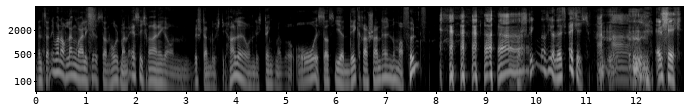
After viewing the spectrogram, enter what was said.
Wenn es dann immer noch langweilig ist, dann holt man Essigreiniger und wischt dann durch die Halle und ich denke mir so, oh, ist das hier Dekra Chanel Nummer 5? Was stinkt das hier? Das ist Essig. Essig.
